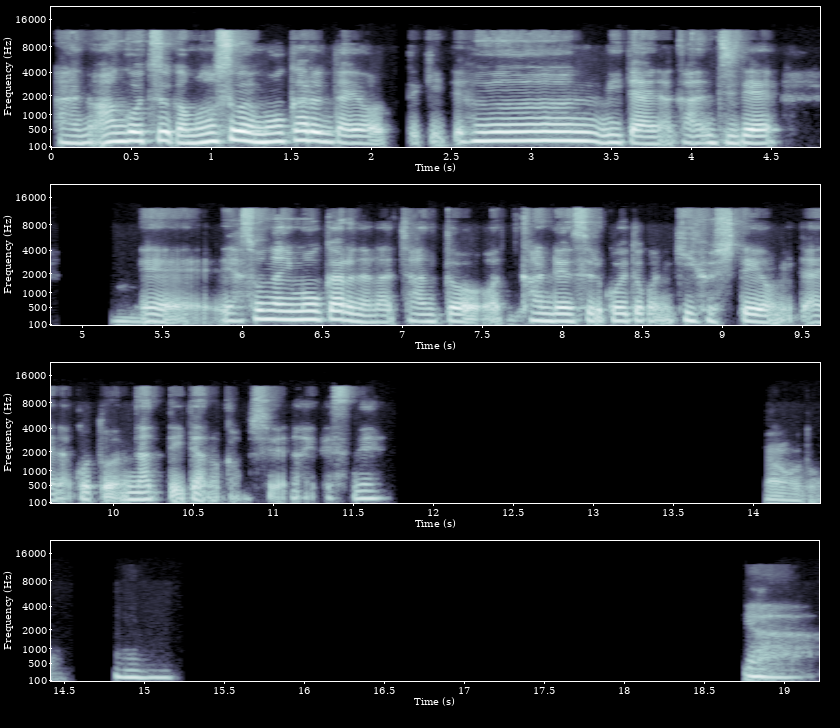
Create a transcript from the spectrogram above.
あの、暗号通貨ものすごい儲かるんだよって聞いて、ふーん、みたいな感じで、うんえーいや、そんなに儲かるならちゃんと関連するこういうところに寄付してよ、みたいなことになっていたのかもしれないですね。なるほど。うん、いや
